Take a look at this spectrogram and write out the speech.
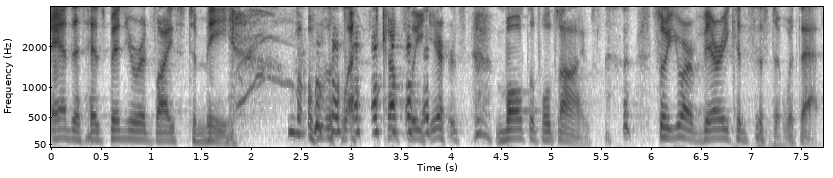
And it has been your advice to me over the last couple of years, multiple times. so you are very consistent with that.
